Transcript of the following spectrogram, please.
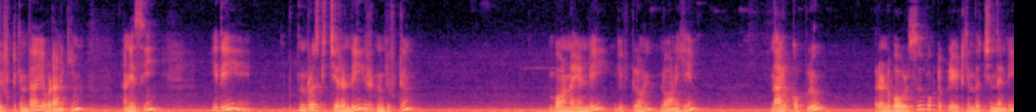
గిఫ్ట్ కింద ఇవ్వడానికి అనేసి ఇది పుట్టినరోజుకి ఇచ్చారండి రిటర్న్ గిఫ్ట్ బాగున్నాయండి గిఫ్ట్లో లోనయ్యి నాలుగు కప్పులు రెండు బౌల్స్ ఒకటి ప్లేట్ కింద వచ్చిందండి.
